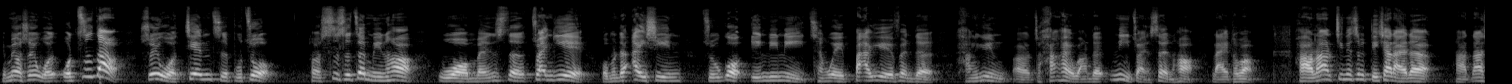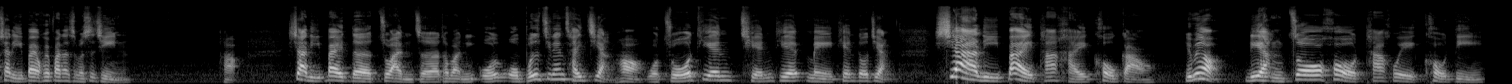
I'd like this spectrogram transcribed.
有没有？所以我我知道，所以我坚持不做。事实证明哈，我们的专业，我们的爱心足够引领你成为八月份的航运呃航海王的逆转胜哈。来，好不好？好，那今天是不是跌下来了？啊，那下礼拜会发生什么事情？好，下礼拜的转折，好吧？你我我不是今天才讲哈，我昨天前天每天都讲。下礼拜它还扣高，有没有？两周后它会扣低，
